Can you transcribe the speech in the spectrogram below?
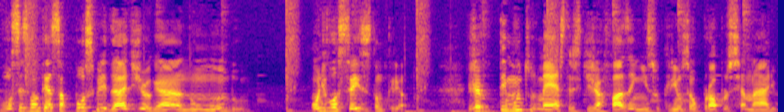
Vocês vão ter essa possibilidade de jogar num mundo onde vocês estão criando. Já tem muitos mestres que já fazem isso, criam seu próprio cenário.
